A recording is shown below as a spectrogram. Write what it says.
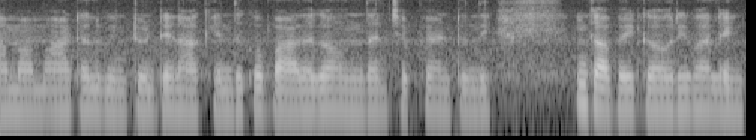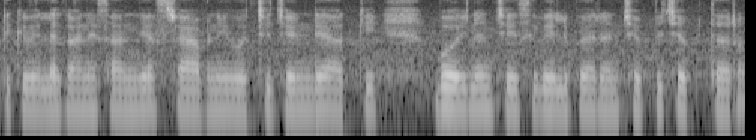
ఆ మా మాటలు వింటుంటే నాకెందుకో బాధగా ఉందని చెప్పి అంటుంది. ఇంకా అభయ్ గౌరీ వాళ్ళ ఇంటికి వెళ్ళగానే సంధ్య శ్రావణి వచ్చి జెండే అక్కి భోజనం చేసి వెళ్ళిపోయారని చెప్పి చెప్తారు.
